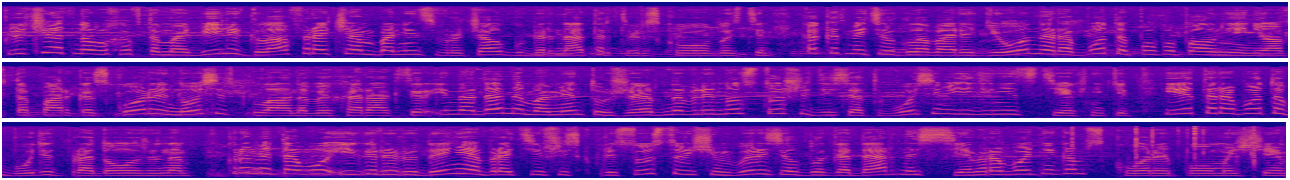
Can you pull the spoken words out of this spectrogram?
Ключи от новых автомобилей главврачам больниц вручал губернатор Тверской области. Как отметил глава региона, работа по пополнению автопарка скорой носит плановый характер. И на данный момент уже обновлено 168 единиц техники. И эта работа будет продолжена. Кроме того, Игорь Рудени, обратившись к присутствующим, выразил благодарность всем работникам скорой помощи.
